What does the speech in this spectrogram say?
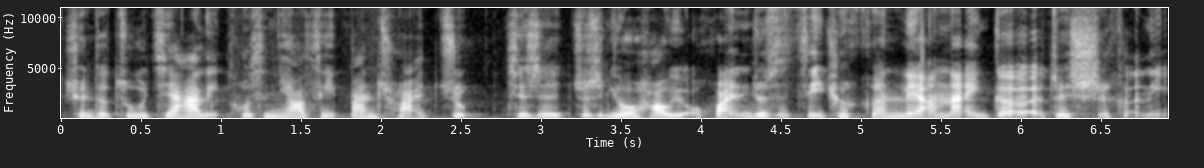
选择住家里，或是你要自己搬出来住。其实就是有好有坏，你就是自己去衡量哪一个最适合你。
